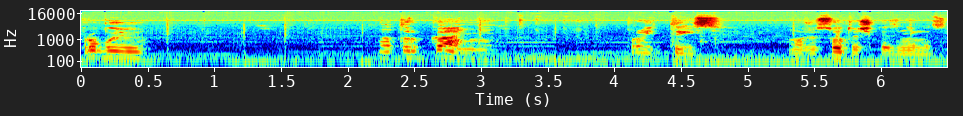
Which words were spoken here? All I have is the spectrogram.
Пробую на торканні пройтись. Може соточка зніметься.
